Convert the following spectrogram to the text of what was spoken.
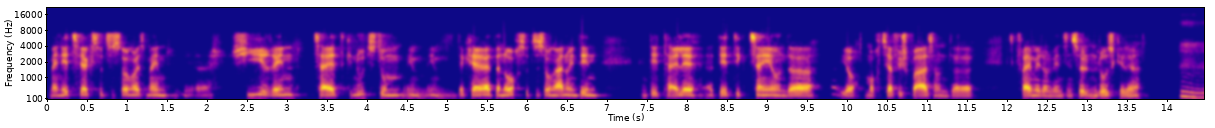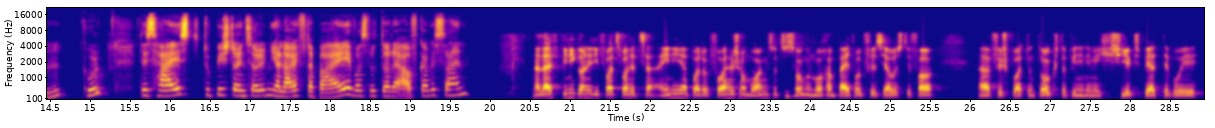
mein Netzwerk sozusagen als mein äh, Skirennzeit genutzt, um in, in der Karriere danach sozusagen auch noch in den, in den Teile äh, tätig zu sein und äh, ja, macht sehr viel Spaß und äh, ich freue mich dann, wenn es in Sölden losgeht. Ja. Mhm, cool. Das heißt, du bist da in Sölden ja live dabei. Was wird da der Aufgabe sein? Na, live bin ich gar nicht. Ich fahre zwar jetzt eine, ein paar Tage vorher schon, morgen sozusagen, mhm. und mache einen Beitrag für Servus TV äh, für Sport und Tag. Da bin ich nämlich Skiexperte, wo ich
